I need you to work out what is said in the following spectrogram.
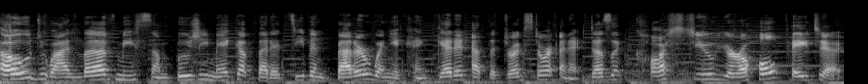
Oh, do I love me some bougie makeup, but it's even better when you can get it at the drugstore and it doesn't cost you your whole paycheck.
